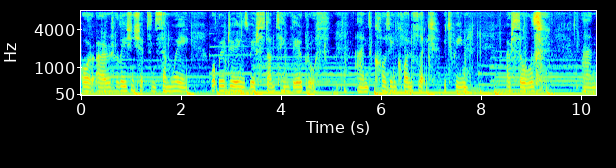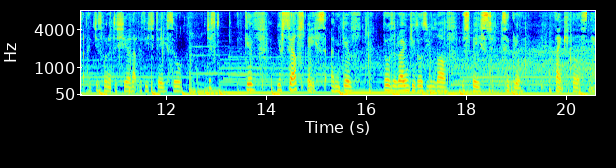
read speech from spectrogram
or our relationships in some way, what we're doing is we're stunting their growth and causing conflict between our souls and I just wanted to share that with you today. So just give yourself space and give those around you, those you love, the space to, to grow. Thank you for listening.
